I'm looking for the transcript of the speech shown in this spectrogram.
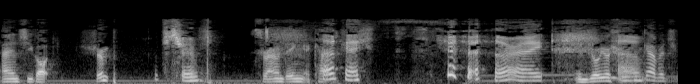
And she got shrimp Shrimp. surrounding a cabbage. Okay. Alright. Enjoy your shrimp Um, and cabbage.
